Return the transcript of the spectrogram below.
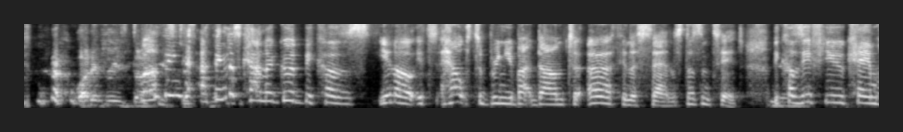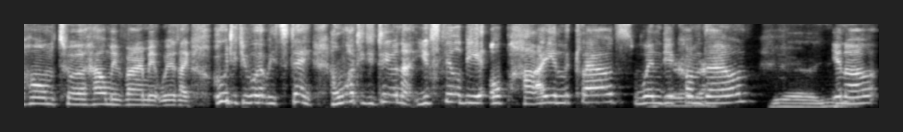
Whatever he's done. Well, I think just- I think that's kind of good because you know it helps to bring you back down to earth in a sense, doesn't it? Because if you came home to a home environment where it's like, who did you work with today, and what did you do, and that you'd still be up high in the clouds. When do you come Yeah. down? yeah, You know,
